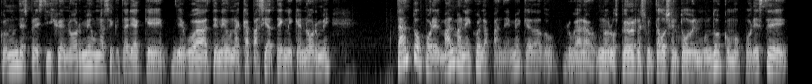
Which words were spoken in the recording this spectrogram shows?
con un desprestigio enorme, una secretaría que llegó a tener una capacidad técnica enorme, tanto por el mal manejo de la pandemia, que ha dado lugar a uno de los peores resultados en todo el mundo, como por este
